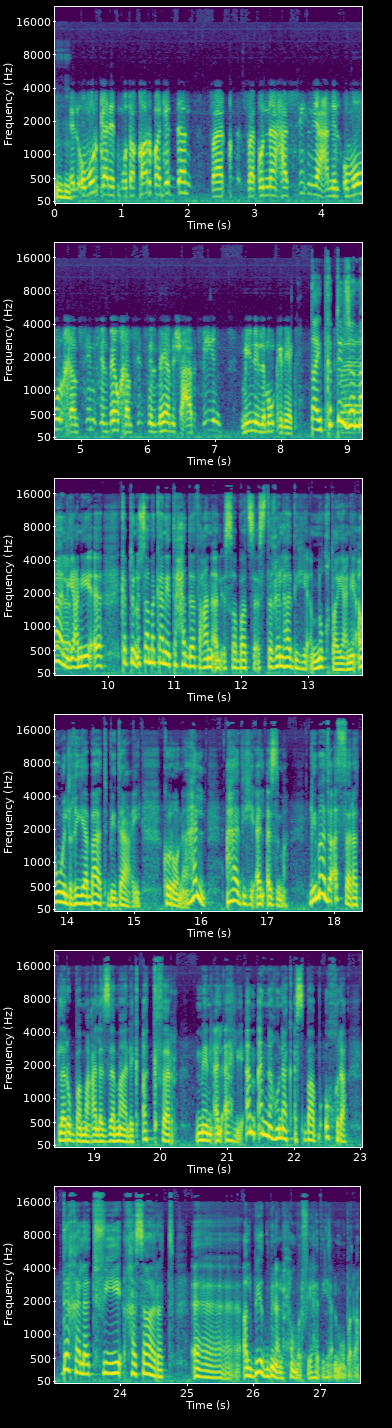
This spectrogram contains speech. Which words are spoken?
الأمور كانت متقاربة جدا فكنا حاسين يعني الأمور 50% و50% مش عارفين مين اللي ممكن يكسب؟ طيب كابتن ف... جمال يعني آه، كابتن أسامة كان يتحدث عن الإصابات سأستغل هذه النقطة يعني أو الغيابات بداعي كورونا. هل هذه الأزمة لماذا أثرت لربما على الزمالك أكثر من الأهلي؟ أم أن هناك أسباب أخرى دخلت في خسارة آه البيض من الحمر في هذه المباراة؟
